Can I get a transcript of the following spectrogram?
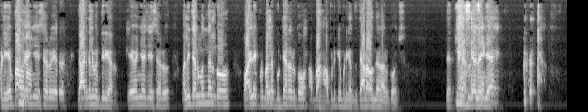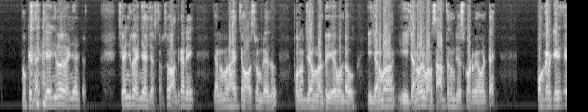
వాళ్ళు ఏం పాపం ఏం చేశారు? గాడిదల మీద తిరిగారు. ఏం ఎంజాయ్ చేశారు? మళ్ళీ జన్మ ఉందనుకో వాళ్ళే ఇప్పుడు మళ్ళీ పుట్టారు అనుకో అబ్బా అప్పటికి ఇప్పటికి ఎంత తేడా ఉందని అనుకోవచ్చు. ముఖ్యంగా చేంజ్లో ఎంజాయ్ చేస్తారు చేంజ్లో ఎంజాయ్ చేస్తారు. సో అందుకని జన్మ రహిత్యం అవసరం లేదు. పునర్జన్మలు అంటూ ఏమి ఉండవు. ఈ జన్మ ఈ జన్మని మనం సార్థకం చేసుకోవడం ఏమంటే ఒకరికి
